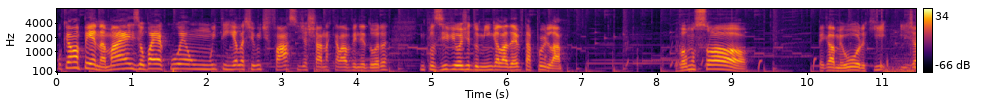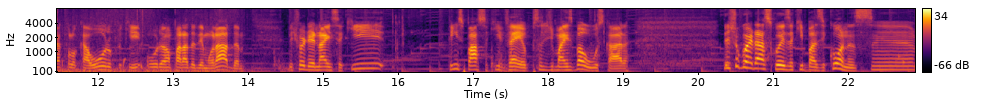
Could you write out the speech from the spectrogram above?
O que é uma pena, mas o baiacu é um item relativamente fácil de achar naquela vendedora. Inclusive, hoje domingo ela deve estar por lá. Vamos só pegar meu ouro aqui e já colocar ouro, porque ouro é uma parada demorada. Deixa eu ordenar isso aqui. Tem espaço aqui? Velho, eu preciso de mais baús, cara. Deixa eu guardar as coisas aqui basiconas. É...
